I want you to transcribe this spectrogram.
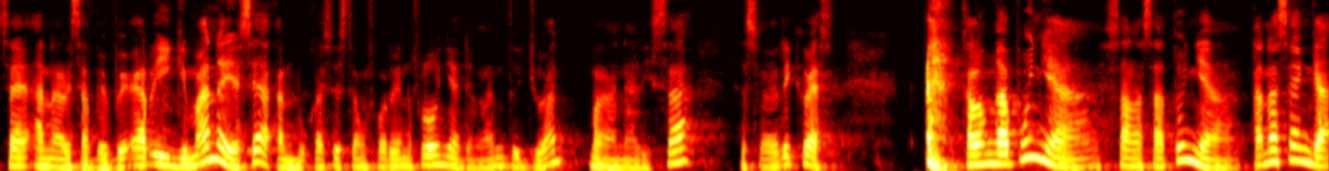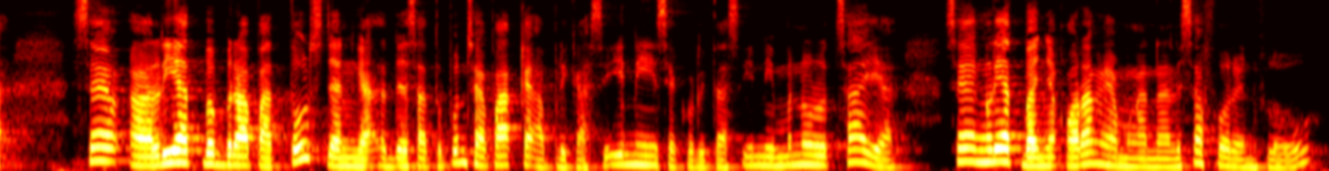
saya analisa BBRI gimana ya saya akan buka sistem foreign flow-nya dengan tujuan menganalisa sesuai request. Kalau nggak punya salah satunya karena saya nggak saya uh, lihat beberapa tools dan nggak ada satupun saya pakai aplikasi ini, sekuritas ini. Menurut saya, saya ngelihat banyak orang yang menganalisa foreign flow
